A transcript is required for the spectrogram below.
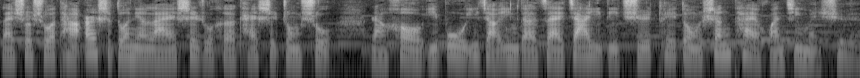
来说说他二十多年来是如何开始种树，然后一步一脚印地在嘉义地区推动生态环境美学。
